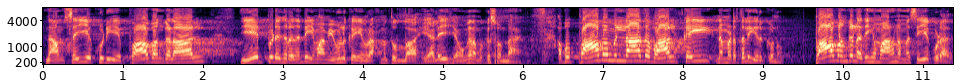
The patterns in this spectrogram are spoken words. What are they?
நாம் செய்யக்கூடிய பாவங்களால் ஏற்படுகிறது என்று இமாம் இவனு கையம் ரஹமத்துல்லாஹி அலேஹி அவங்க நமக்கு சொன்னாங்க. அப்போ பாவம் இல்லாத வாழ்க்கை நம்ம இடத்துல இருக்கணும். பாவங்கள் அதிகமாக நம்ம செய்யக்கூடாது.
